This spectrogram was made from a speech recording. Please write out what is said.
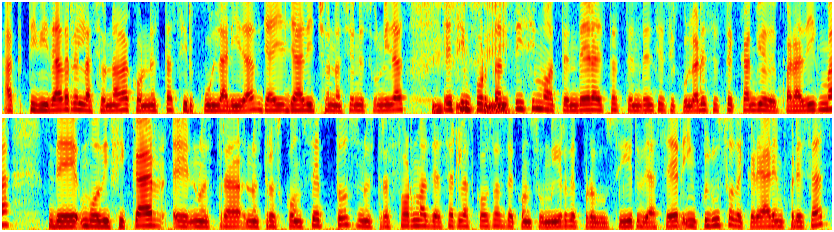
actividad relacionada con esta circularidad. Ya, ya ha dicho Naciones Unidas, es importantísimo atender a estas tendencias circulares, este cambio de paradigma, de modificar eh, nuestra, nuestros conceptos, nuestras formas de hacer las cosas, de consumir, de producir, de hacer, incluso de crear empresas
